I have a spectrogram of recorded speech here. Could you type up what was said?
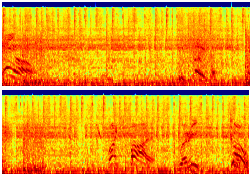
KO! Fight five! Ready? Go!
